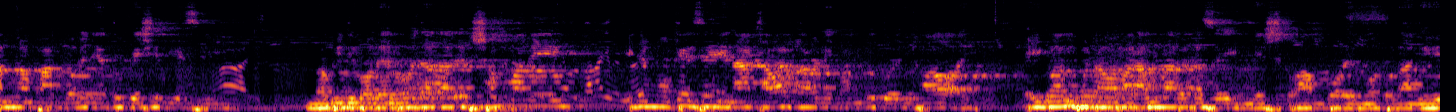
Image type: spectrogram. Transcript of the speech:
আল্লাহ পাক বলেন, এত বেশি দিয়েছি। নবীজি বলেন, রোজাদারের সম্মানে যে মুখে যে না খাওয়ার কারণে গন্ধ তৈরি হয়। এই গন্ধটা আমার আল্লাহর কাছে, মেশক আম্বরের মতো লাগে।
